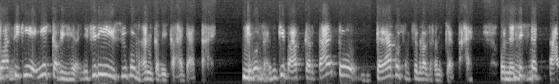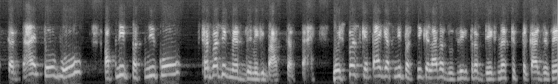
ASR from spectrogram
तो आप देखिए एक कवि है इसीलिए ईश्वरी को महान कवि कहा जाता है कि वो हम्म। धर्म की बात करता है तो दया को सबसे बड़ा धर्म कहता है। और नैतिकता की बात करता है तो वो अपनी पत्नी को सर्वाधिक महत्व देने की बात करता है। वो स्पष्ट कहता है कि अपनी पत्नी के अलावा दूसरी की तरफ़ देखना किस प्रकार जैसे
